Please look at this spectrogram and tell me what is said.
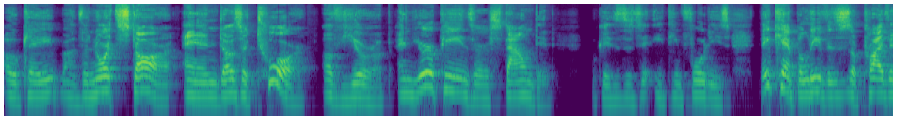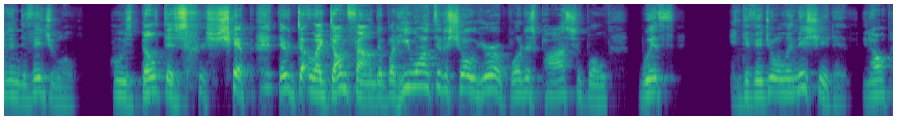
okay, uh, the North Star, and does a tour of Europe. And Europeans are astounded. Okay, this is the 1840s. They can't believe this is a private individual who's built this ship. They're like dumbfounded, but he wanted to show Europe what is possible with individual initiative. You know,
